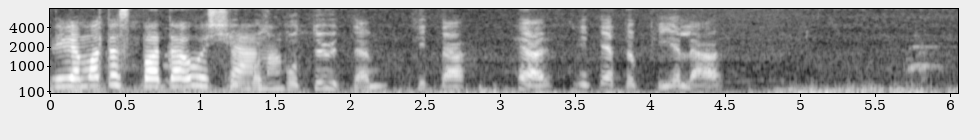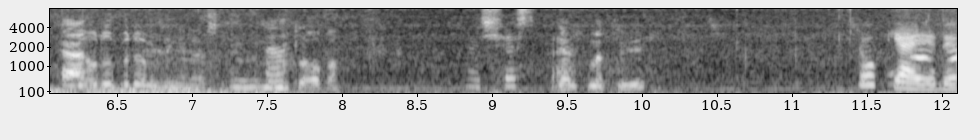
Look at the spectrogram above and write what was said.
Vi måste spotta ut Du får kärnan. spotta ut dem. Titta, här, inte äta upp hela. Här, Gör du bedömningen älskling? Ja. Är ni klara? Körsbär. den som är tur. ลูกใหญ่เด้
